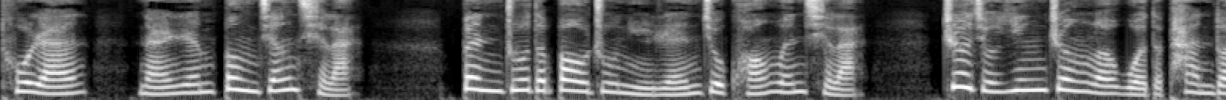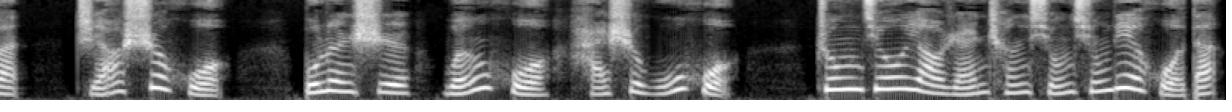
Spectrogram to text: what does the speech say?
突然，男人蹦僵起来，笨拙地抱住女人就狂吻起来。这就印证了我的判断：只要是火，不论是文火还是武火，终究要燃成熊熊烈火的。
